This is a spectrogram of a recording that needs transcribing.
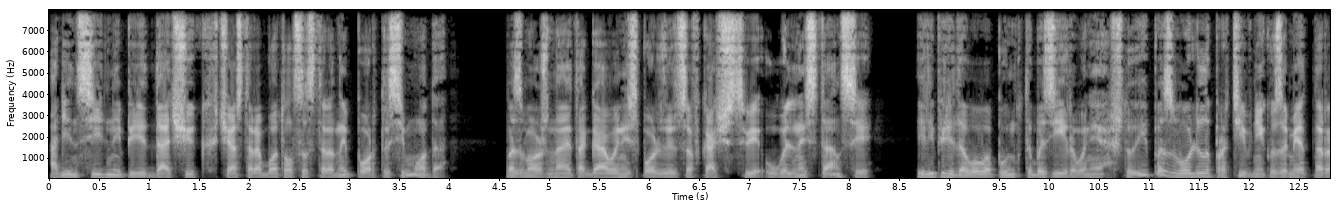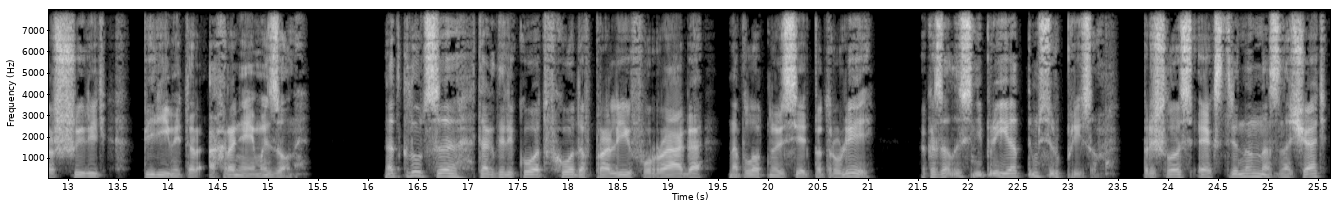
Один сильный передатчик часто работал со стороны порта Симода. Возможно, эта гавань используется в качестве угольной станции или передового пункта базирования, что и позволило противнику заметно расширить периметр охраняемой зоны. Наткнуться так далеко от входа в пролив Урага на плотную сеть патрулей оказалось неприятным сюрпризом. Пришлось экстренно назначать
